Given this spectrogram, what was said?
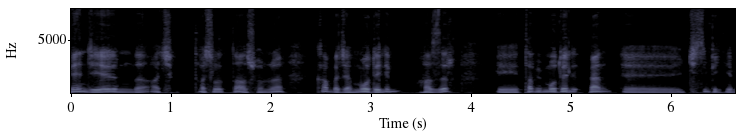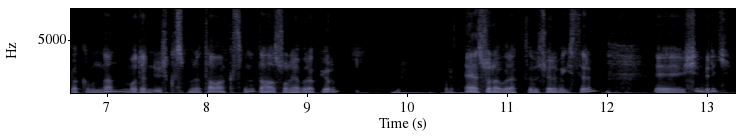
pencerelerim de açık, açıldıktan sonra kabaca modelim hazır. E, tabii model ben e, çizim tekniği bakımından modelin üst kısmını, tavan kısmını daha sonraya bırakıyorum. En sona bıraktığımı söylemek isterim. E, şimdilik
